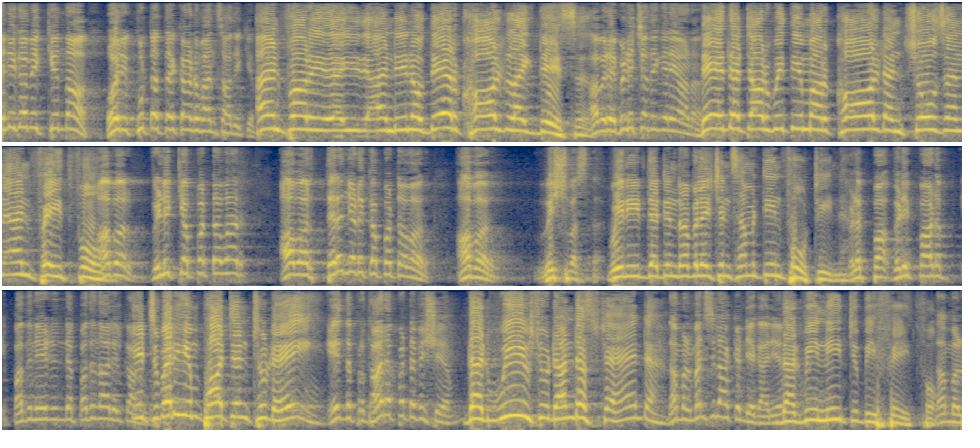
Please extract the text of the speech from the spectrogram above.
അനുഗമിക്കുന്ന ഒരു കൂട്ടത്തെ കാണുവാൻ സാധിക്കും And for uh, and you know they are called like this. അവരെ വിളിച്ചത് ഇങ്ങനെയാണ് They that are with him are called and chosen and faithful. അവർ വിളിക്കപ്പെട്ടവർ അവർ തിരഞ്ഞെടുക്കപ്പെട്ടവർ അവർ വിശ്വസ്തർ We read that in Revelation 17 14. വെളിപ്പാ- വെളിപ്പാട് പതിനേഴിന്റെ പതിനാലിൽ കാണും It's very important today എന്ന് പ്രധാനപ്പെട്ട വിഷയം that we should understand നമ്മൾ മനസ്സിലാക്കേണ്ട കാര്യം that we need to be faithful. നമ്മൾ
